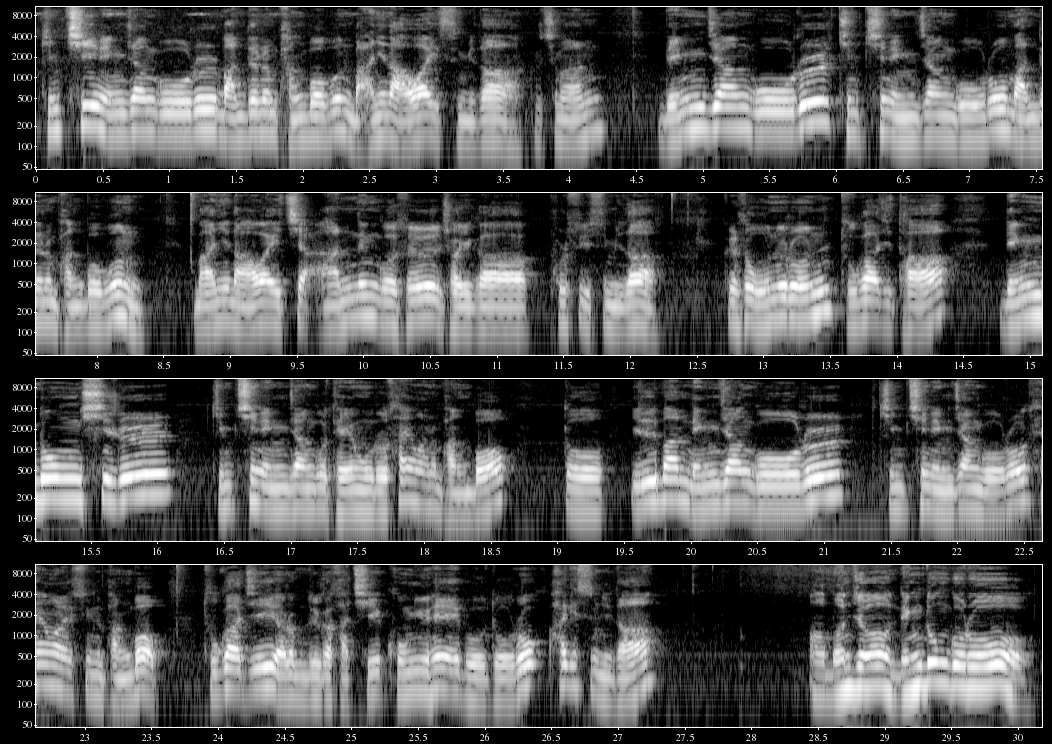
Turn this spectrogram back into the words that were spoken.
김치 냉장고를 만드는 방법은 많이 나와 있습니다. 그렇지만 냉장고를 김치 냉장고로 만드는 방법은 많이 나와 있지 않는 것을 저희가 볼 수 있습니다. 그래서 오늘은 두 가지 다 냉동실을 김치 냉장고 대용으로 사용하는 방법, 또 일반 냉장고를 김치 냉장고로 사용할 수 있는 방법 두 가지 여러분들과 같이 공유해 보도록 하겠습니다. 어, 먼저 냉동고로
